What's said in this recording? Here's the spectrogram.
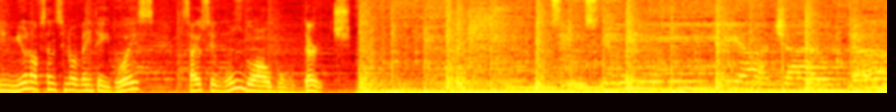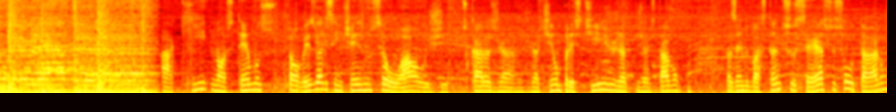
em 1992, sai o segundo álbum, Dirt. Aqui nós temos talvez o Alice in Chains no seu auge. Os caras já, já tinham prestígio, já, já estavam fazendo bastante sucesso e soltaram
